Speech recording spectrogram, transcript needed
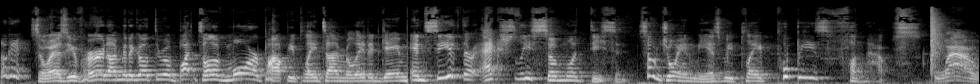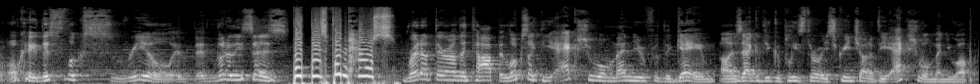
okay. So as you've heard, I'm gonna go through a butt ton of more Poppy Playtime related games and see if they're actually somewhat decent. So join me as we play Poopy's Funhouse. Wow, okay, this looks real. It, it literally says Poopy's Funhouse. right up there on the top. It looks like the actual menu for the game. Uh, Zach, if you could please throw a screenshot of the actual menu up.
